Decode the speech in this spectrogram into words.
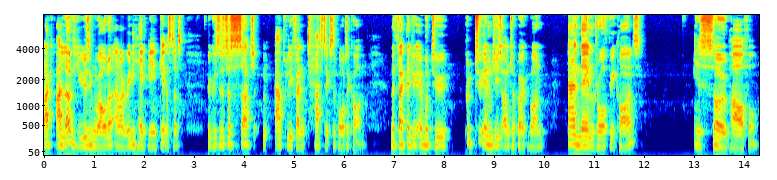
like, I love using Welder, and I really hate being against it, because it's just such an absolutely fantastic supporter card. The fact that you're able to put two energies onto Pokemon, and then draw three cards, is so powerful.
